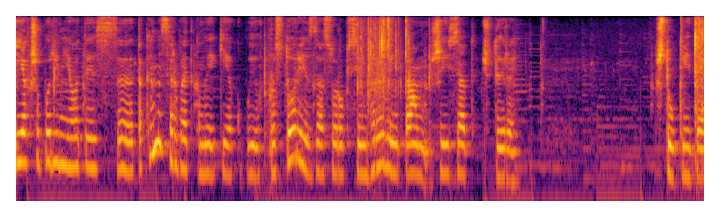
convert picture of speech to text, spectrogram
І якщо порівнювати з е, такими серветками, які я купую в просторі за 47 гривень, там 64 штуки йде.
